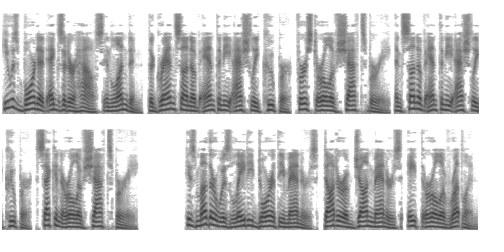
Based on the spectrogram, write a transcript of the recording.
He was born at Exeter House in London, the grandson of Anthony Ashley Cooper, 1st Earl of Shaftesbury, and son of Anthony Ashley Cooper, 2nd Earl of Shaftesbury. His mother was Lady Dorothy Manners, daughter of John Manners, 8th Earl of Rutland.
